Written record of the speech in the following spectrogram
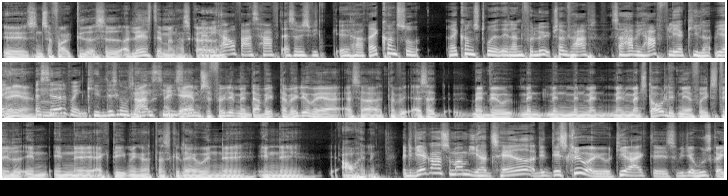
øh, sådan, så folk gider sidde og læse det, man har skrevet. Men vi har jo faktisk haft, altså hvis vi øh, har rekonstru- rekonstrueret et eller andet forløb, så har vi haft, så har vi haft flere kilder. Vi har Ja, ikke ja. baseret det på en kilde, det skal måske Nej, lige sige. ja, men selvfølgelig, men der vil, der vil jo være, altså, der vil, altså man vil jo, men, men, men, men, men man står lidt mere frit stillet end en øh, akademiker, der skal lave en, øh, en øh, afhandling. Men det virker også som om, I har taget, og det, det skriver I jo direkte, så vidt jeg husker, i,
